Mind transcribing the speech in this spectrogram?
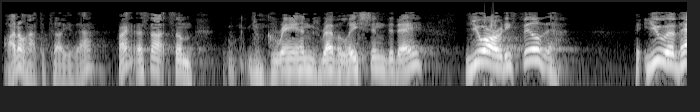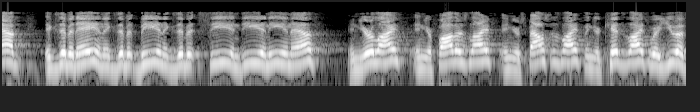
I don't have to tell you that, right? That's not some grand revelation today. You already feel that. You have had exhibit A and exhibit B and exhibit C and D and E and F in your life, in your father's life, in your spouse's life, in your kids' lives where you have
